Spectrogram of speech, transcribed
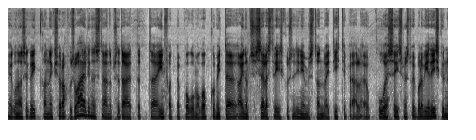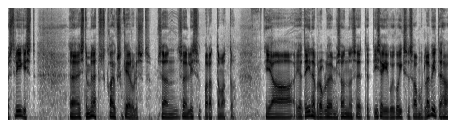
Ja kuna see kõik on, eks ju, rahvusvaheline, see tähendab seda, et, et äh, infot peab koguma kokku mitte ainult siis sellest riigist, kus need inimesed on, vaid tihtipeale kuuest-seitsmest, võib-olla viieteistkümnest riigist, siis need menetlused kahjuks on keerulised, see on, see on lihtsalt paratamatu ja, ja teine probleem, mis on, on see, et, et isegi kui kõik see sammud läbi teha,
